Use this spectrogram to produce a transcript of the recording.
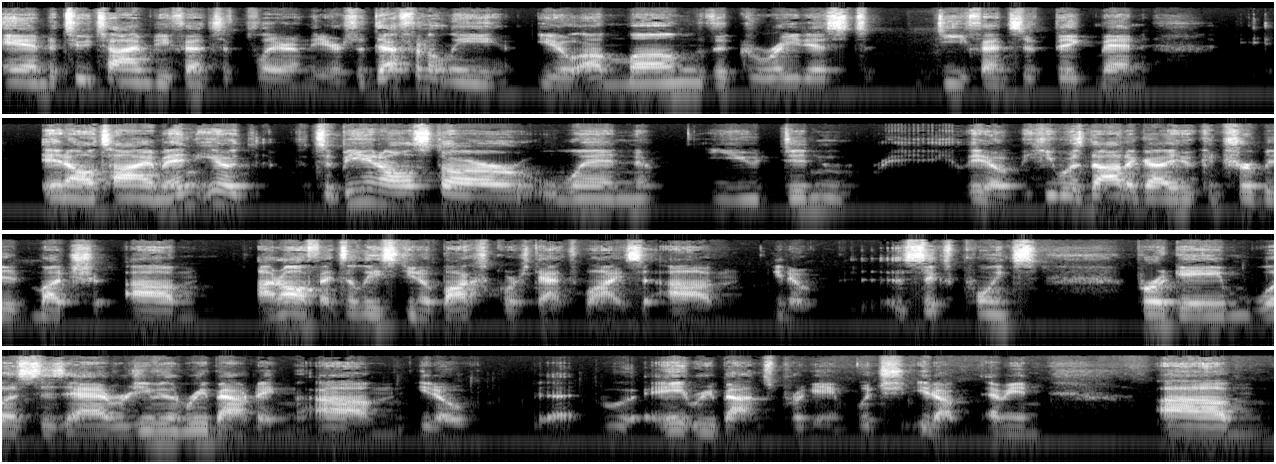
and a two time defensive player in the year. So definitely, you know, among the greatest defensive big men in all time. And, you know, to be an all star when you didn't, you know, he was not a guy who contributed much um, on offense, at least, you know, box score stats wise. Um, you know, six points per game was his average, even rebounding. Um, you know, eight rebounds per game, which you know, I mean, um,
